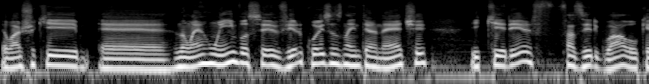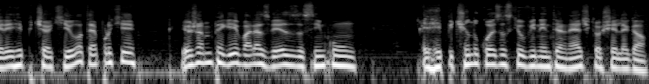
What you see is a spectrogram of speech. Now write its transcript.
eu acho que é, não é ruim você ver coisas na internet e querer fazer igual ou querer repetir aquilo, até porque eu já me peguei várias vezes assim com é, repetindo coisas que eu vi na internet que eu achei legal.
